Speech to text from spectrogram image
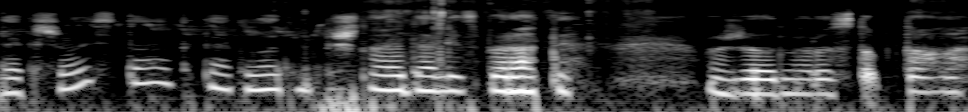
так щось так, так, ладно, пішла я далі збирати. Вже одну розтоптала.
